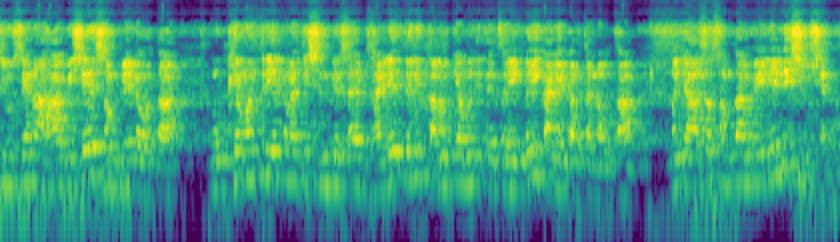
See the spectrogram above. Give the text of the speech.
शिवसेना हा विषय संपलेला होता. मुख्यमंत्री एकनाथजी शिंदे साहेब झाले तरी तालुक्यामध्ये त्यांचा एकही कार्यकर्ता नव्हता. म्हणजे असं समजा मेलेली शिवसेना.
